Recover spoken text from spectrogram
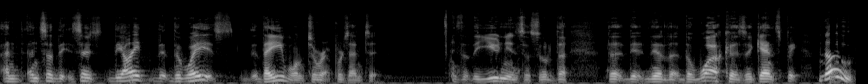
And, and so, the, so the, the, the way it's, they want to represent it is that the unions are sort of the the, the, the, the workers against big. No,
